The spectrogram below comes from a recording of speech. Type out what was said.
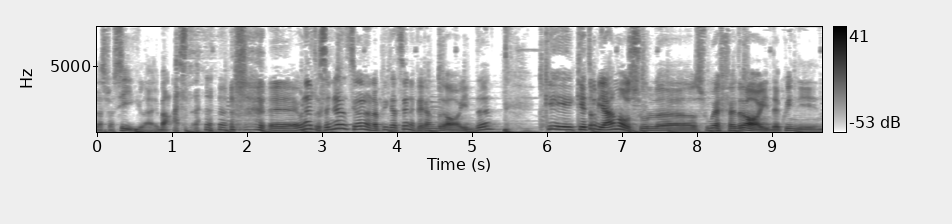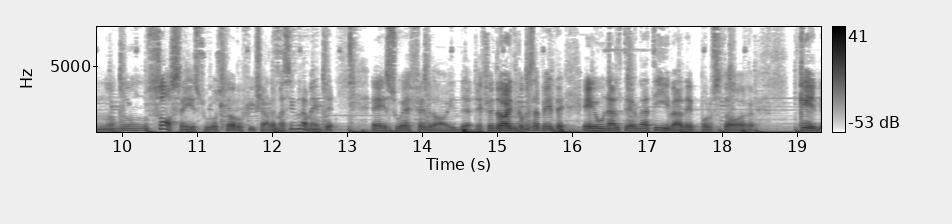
la sua sigla e basta. eh, un'altra segnalazione è un'applicazione per Android che, che troviamo sul, su F-Droid, quindi non, non, so se è sullo store ufficiale, ma sicuramente è su F-Droid. F-Droid, come sapete, è un'alternativa ad Apple Store che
